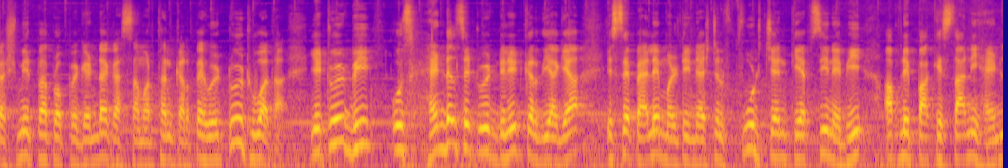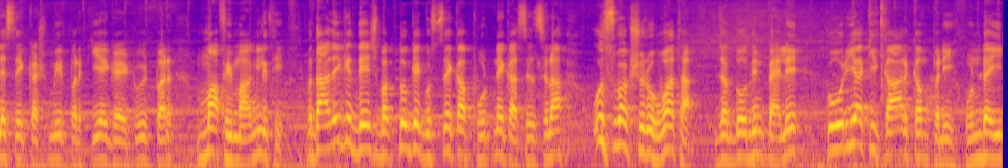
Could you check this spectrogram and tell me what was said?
कश्मीर पर प्रोपेगेंडा का समर्थन करते हुए ट्वीट हुआ था। ये ट्वीट भी उस हैंडल से ट्वीट डिलीट कर दिया गया। इससे पहले मल्टीनेशनल फ़ूड चेन के ने भी अपने पाकिस्तानी हैंडल से कश्मीर पर किए गए ट्वीट पर माफ़ी मांग ली थी। बता दें कि देशभक्तों के गुस्से का फूटने का सिलसिला उस वक्त शुरू हुआ था, जब दो दिन पहले कोरिया की कार कंपनी हुंडई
